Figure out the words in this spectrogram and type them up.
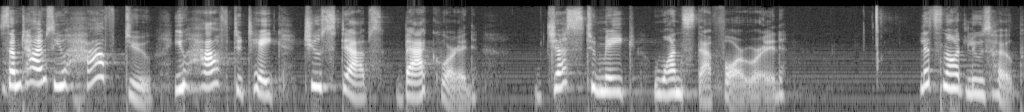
Sometimes you have to. You have to take two steps backward just to make one step forward. Let's not lose hope.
